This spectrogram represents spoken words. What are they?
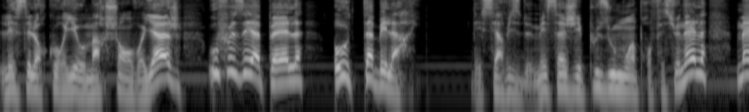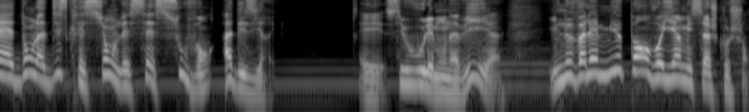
laissaient leurs courriers aux marchands en voyage ou faisaient appel aux tabellari, des services de messagers plus ou moins professionnels, mais dont la discrétion laissait souvent à désirer. Et si vous voulez mon avis, il ne valait mieux pas envoyer un message cochon.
